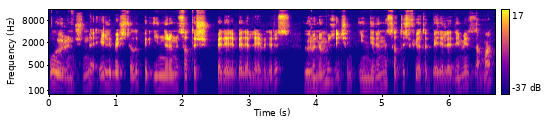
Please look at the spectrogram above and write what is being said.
Bu ürün için de 55 liralık bir indirimli satış bedeli belirleyebiliriz. Ürünümüz için indirimli satış fiyatı belirlediğimiz zaman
